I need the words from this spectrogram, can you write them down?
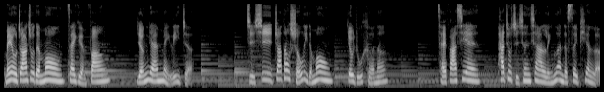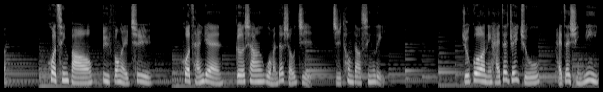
没有抓住的梦在远方，仍然美丽着。只是抓到手里的梦又如何呢？才发现它就只剩下凌乱的碎片了，或轻薄御风而去，或残忍割伤我们的手指，直痛到心里。如果你还在追逐，还在寻觅，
